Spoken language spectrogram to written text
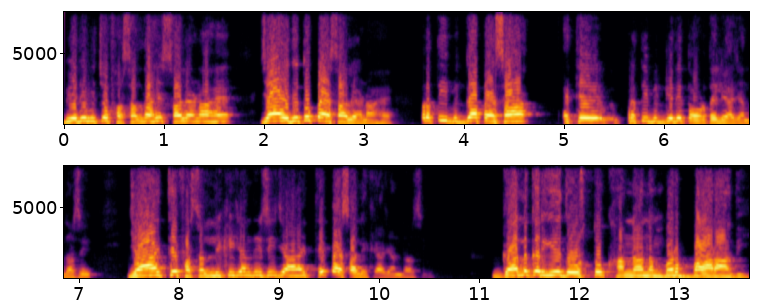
ਵੀ ਇਹਦੇ ਵਿੱਚੋਂ ਫਸਲ ਦਾ ਹਿੱਸਾ ਲੈਣਾ ਹੈ ਜਾਂ ਇਹਦੇ ਤੋਂ ਪੈਸਾ ਲੈਣਾ ਹੈ। ਪ੍ਰਤੀ ਬਿੱਗਾ ਪੈਸਾ ਇੱਥੇ ਪ੍ਰਤੀ ਬਿੱਗੇ ਦੇ ਤੌਰ ਤੇ ਲਿਆ ਜਾਂਦਾ ਸੀ, ਜਾਂ ਇੱਥੇ ਫਸਲ ਲਿਖੀ ਜਾਂਦੀ ਸੀ, ਜਾਂ ਇੱਥੇ ਪੈਸਾ ਲਿਖਿਆ ਜਾਂਦਾ ਸੀ। ਗੱਲ ਕਰੀਏ ਦੋਸਤੋ ਖਾਨਾ ਨੰਬਰ 12 ਦੀ।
